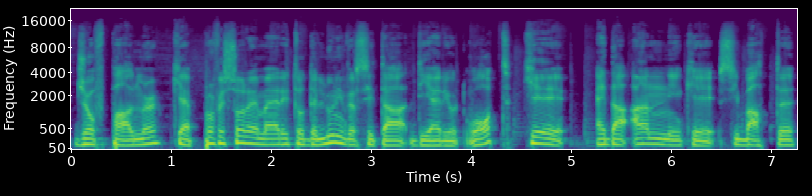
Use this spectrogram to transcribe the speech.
Geoff Palmer, che è professore emerito dell'Università di Heriot Watt, che è da anni che si batte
